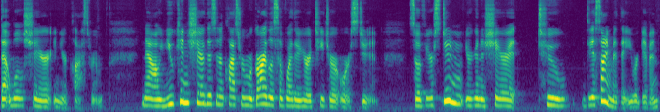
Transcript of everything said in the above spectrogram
that will share in your classroom. Now, you can share this in a classroom regardless of whether you're a teacher or a student. So, if you're a student, you're going to share it to the assignment that you were given.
